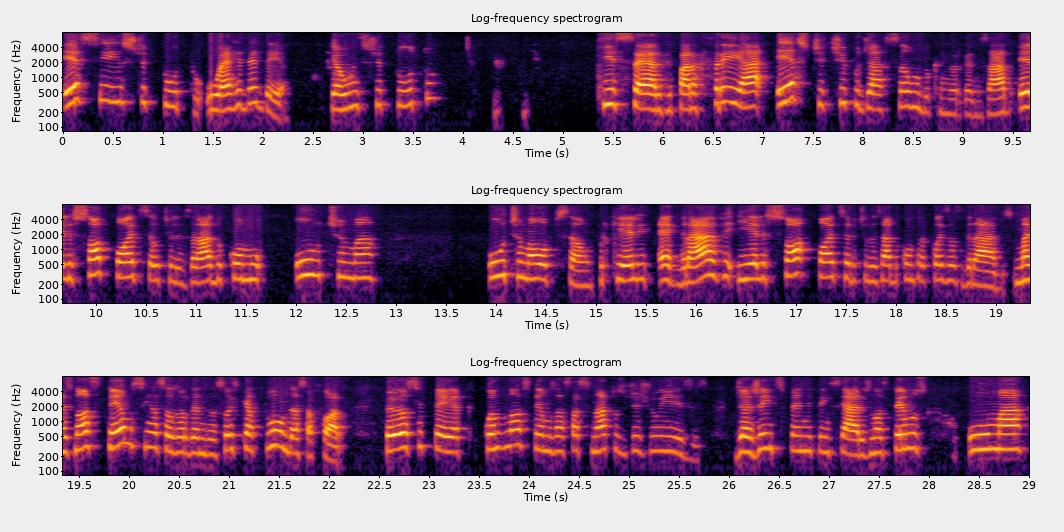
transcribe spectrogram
esse instituto, o RDD, que é um instituto que serve para frear este tipo de ação do crime organizado, ele só pode ser utilizado como última última opção, porque ele é grave e ele só pode ser utilizado contra coisas graves. Mas nós temos sim essas organizações que atuam dessa forma. Então, eu citei, quando nós temos assassinatos de juízes, de agentes penitenciários, nós temos uma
